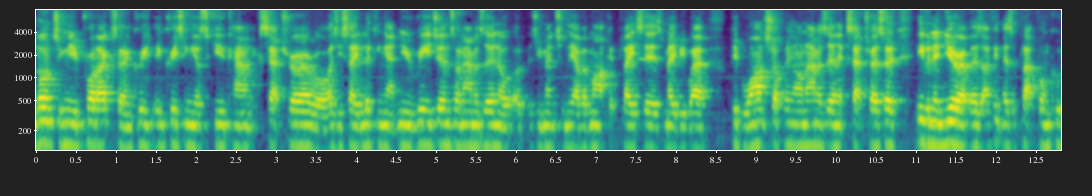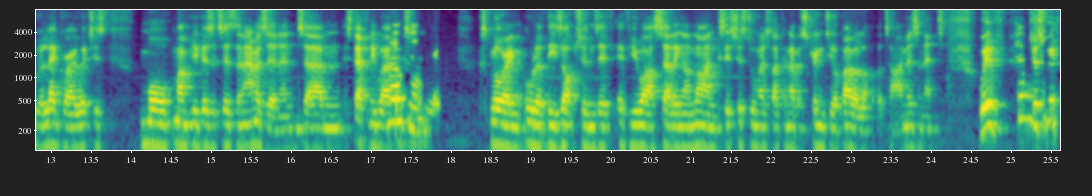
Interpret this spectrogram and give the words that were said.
launching new products or incre- increasing your SKU count, etc., or as you say, looking at new regions on Amazon, or, or, as you mentioned, the other marketplaces, maybe where people aren't shopping on Amazon, etc. So even in Europe, there's I think there's a platform called Allegro, which is more monthly visitors than Amazon, and um, it's definitely worth okay exploring all of these options if, if you are selling online because it's just almost like another string to your bow a lot of the time isn't it? With just with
